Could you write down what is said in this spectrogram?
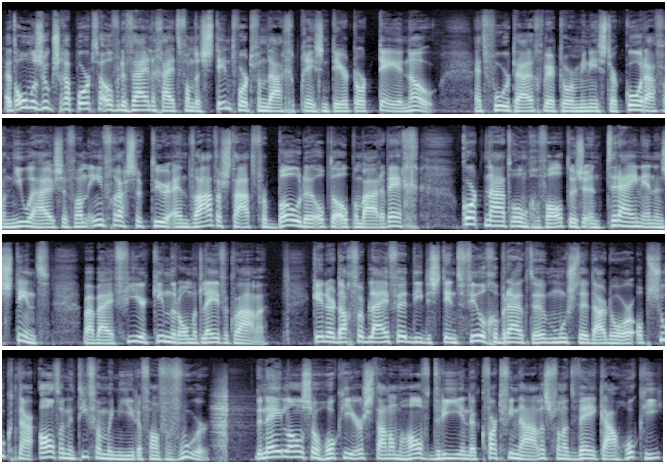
Het onderzoeksrapport over de veiligheid van de stint wordt vandaag gepresenteerd door TNO. Het voertuig werd door minister Cora van Nieuwenhuizen van Infrastructuur en Waterstaat verboden op de openbare weg. Kort na het ongeval tussen een trein en een stint, waarbij vier kinderen om het leven kwamen. Kinderdagverblijven die de stint veel gebruikten, moesten daardoor op zoek naar alternatieve manieren van vervoer. De Nederlandse hockeyers staan om half drie in de kwartfinales van het WK Hockey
